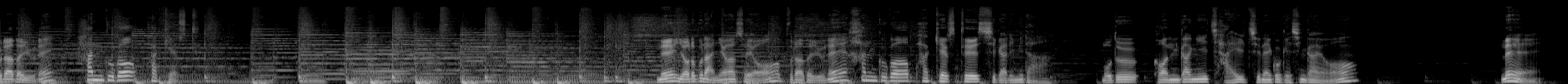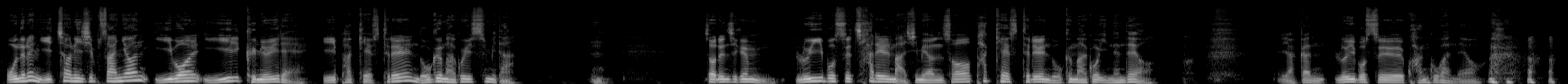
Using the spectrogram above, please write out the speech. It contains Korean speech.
브라더 윤의 한국어 팟캐스트. 네, 여러분 안녕하세요. 브라더 윤의 한국어 팟캐스트 시간입니다. 모두 건강히 잘 지내고 계신가요? 네, 오늘은 2024년 2월 2일 금요일에 이 팟캐스트를 녹음하고 있습니다. 음, 저는 지금 루이보스 차를 마시면서 팟캐스트를 녹음하고 있는데요. 약간 루이보스 광고 같네요.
